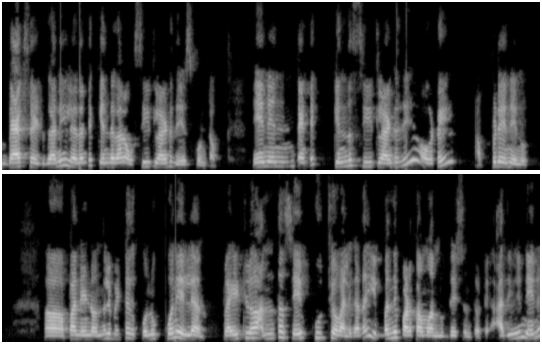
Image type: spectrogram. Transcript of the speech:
బ్యాక్ సైడ్ కానీ లేదంటే కింద కానీ ఒక సీట్ లాంటిది వేసుకుంటాం. నేనేంటంటే కింద సీట్ లాంటిది ఒకటి అప్పుడే నేను పన్నెండు వందలు పెట్టి అది కొనుక్కొని వెళ్ళాను. ఫ్లైట్లో అంత సేఫ్ కూర్చోవాలి కదా ఇబ్బంది పడతాము అన్న ఉద్దేశంతో అది నేను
